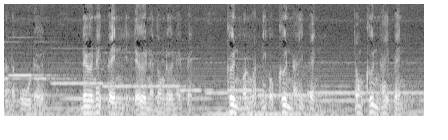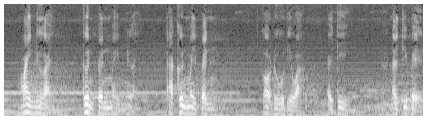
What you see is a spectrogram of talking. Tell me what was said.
นั่นนะกูเดิน เดินให้เป็นเดินนะต้องเดินให้เป็น ขึ้นบนวัดนี้ก็ขึ้นให้เป็น ต้องขึ้นให้เป็น ไม่เหนื่อย ขึ้นเป็นไม่เหนื่อยแต่ขึ้นไม่เป็น ก็ดูดีว่า ไอ้ที่ในทิเบต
